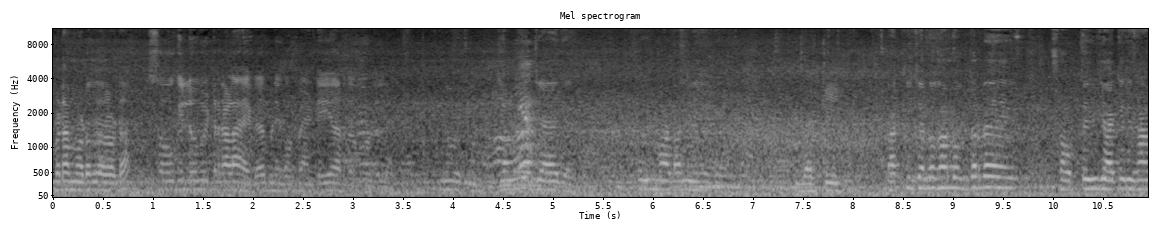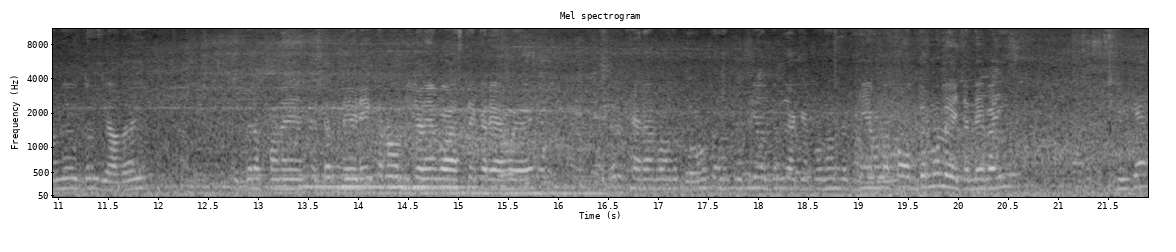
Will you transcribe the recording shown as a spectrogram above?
ਬੜਾ ਮਾਡਲ ਹੈ ਤੁਹਾਡਾ। 100 ਕਿਲੋਮੀਟਰ ਵਾਲਾ ਹੈਗਾ ਆਪਣੇ ਕੋਲ 65000 ਦਾ ਮਾਡਲ ਹੈ। ਜਮਾ ਜਾਇਜ਼ ਹੈ। ਕੋਈ ਮਾੜਾ ਨਹੀਂ ਹੈਗਾ। ਬਾਕੀ? ਬਾਕੀ ਚਲੋ ਸਾਨੂੰ ਉਧਰਲੇ ਸ਼ਾਪ ਤੇ ਵੀ ਜਾ ਕੇ ਦਿਖਾਉਂਦੇ ਉਧਰ ਜ਼ਿਆਦਾ ਹੈ ਇੱਧਰ ਆਪਾਂ ਨੇ ਇੱਧਰ ਨੇੜੇ ਘਨੌਲੀ ਵਾਲਿਆਂ ਵਾਸਤੇ ਕਰਿਆ ਹੋਇਆ ਹੈ। ਇੱਧਰ ਖੈਰਾਬਾਦ ਬਹੁਤ ਹੈ ਤੁਸੀਂ ਉੱਧਰ ਜਾ ਕੇ ਆਪਾਂ ਤੁਹਾਨੂੰ ਦਿਖਾਉਂਦੇ ਹੁਣ ਆਪਾਂ ਉਧਰ ਨੂੰ ਲੈ ਚੱਲੇ ਬਾਈ। ਠੀਕ ਹੈ?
